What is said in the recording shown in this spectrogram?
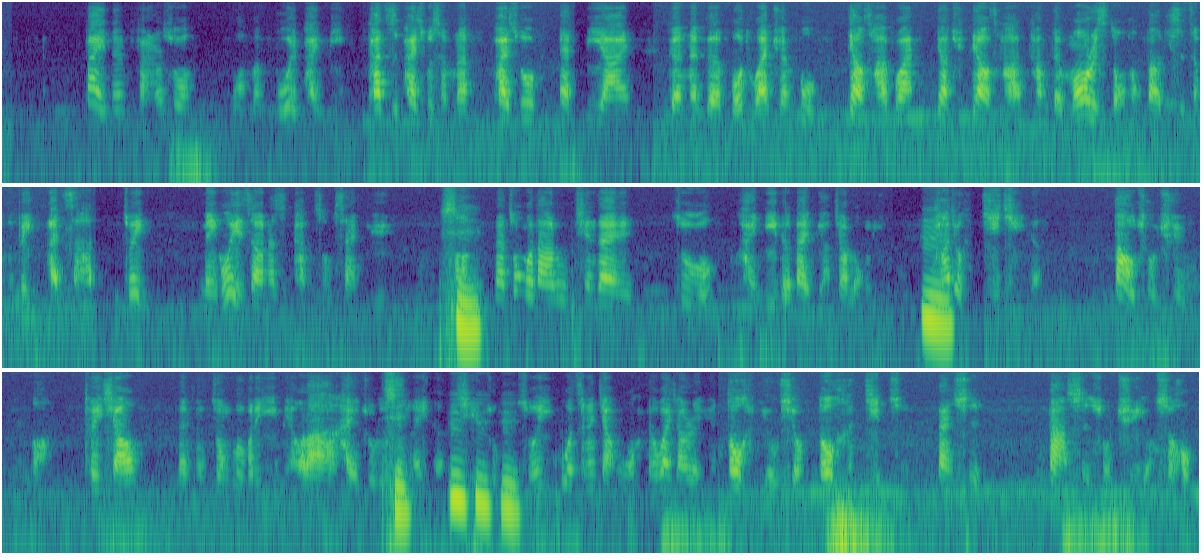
拜登反而说我们不会派兵，他只派出什么呢？派出 FBI 跟那个国土安全部。调查官要去调查他们的 Morris 总统到底是怎么被暗杀的，所以美国也知道那是烫手山芋。是、哦。那中国大陆现在驻海地的代表叫龙林，嗯，他就很积极的到处去啊、哦、推销那个中国的疫苗啦，还有诸如此类的协助。嗯嗯嗯、所以我只能讲，我们的外交人员都很优秀，都很尽职，但是大势所趋，有时候。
